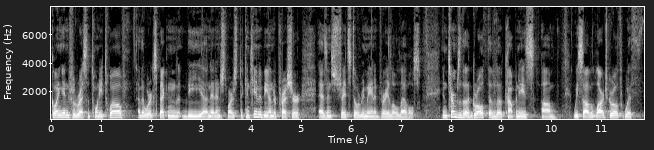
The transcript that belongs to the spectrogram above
Going into the rest of 2012, I think we're expecting the uh, net interest margins to continue to be under pressure as interest rates still remain at very low levels. In terms of the growth of the companies, um, we saw large growth with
